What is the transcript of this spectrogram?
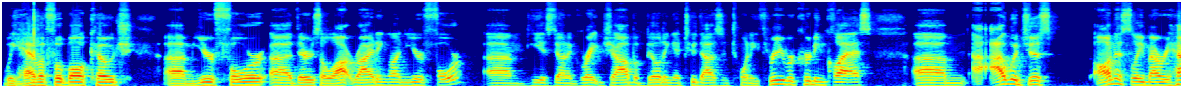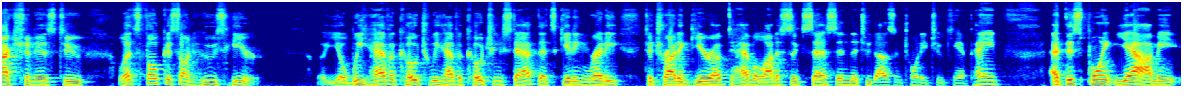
We have a football coach. Um, year four, uh, there's a lot riding on year four. Um, he has done a great job of building a 2023 recruiting class. Um, I, I would just honestly, my reaction is to let's focus on who's here you know, we have a coach, we have a coaching staff that's getting ready to try to gear up to have a lot of success in the 2022 campaign. At this point, yeah, I mean,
